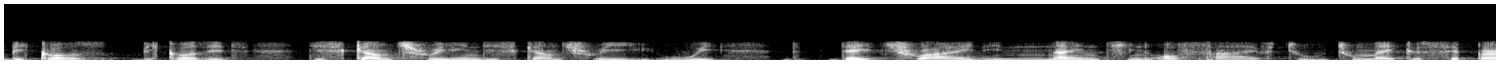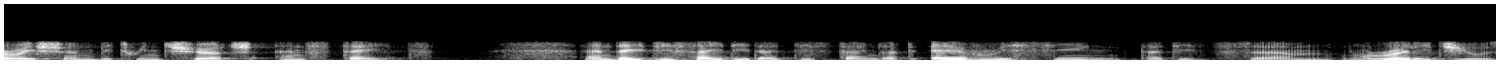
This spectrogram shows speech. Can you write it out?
because because it's this country in this country we they tried in 1905 to to make a separation between church and state and they decided at this time that everything that is um, religious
